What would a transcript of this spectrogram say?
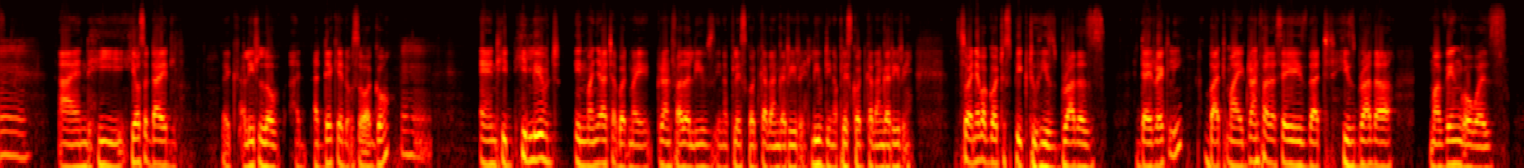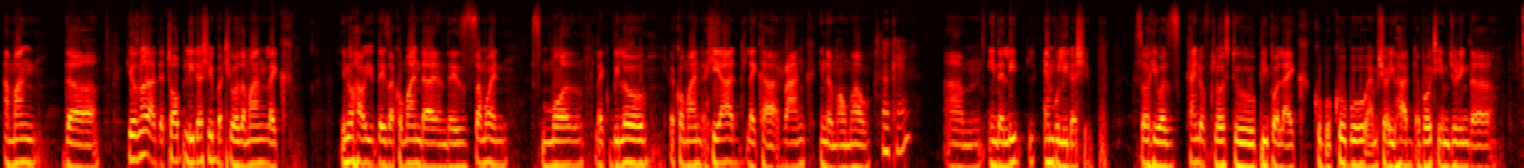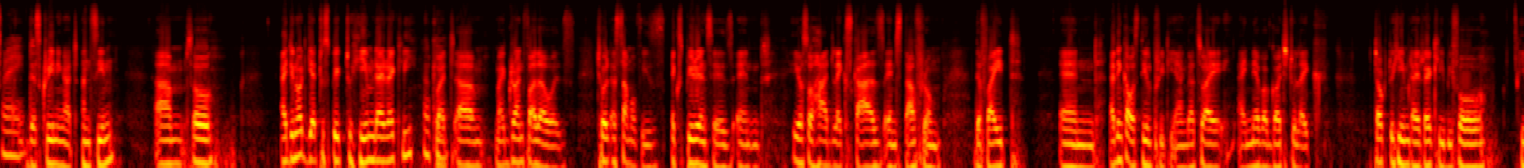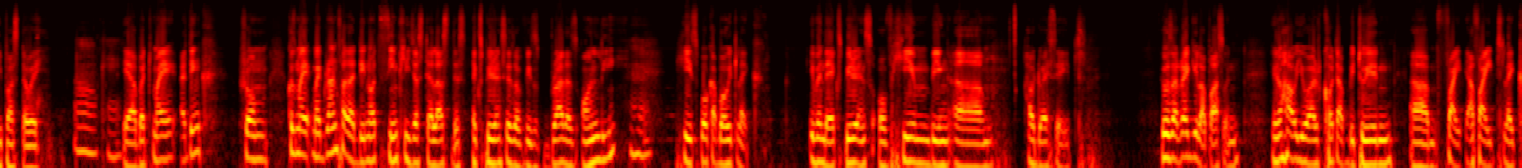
And he he also died like a little of a, a decade or so ago. And he he lived in Manyata, but my grandfather lives in a place called Kadangarire, lived in a place called Kadangarire. So I never got to speak to his brothers directly, but my grandfather says that his brother Mavingo was among the he was not at the top leadership, but he was among like you know how you, there's a commander and there's someone small like below the commander. He had like a rank in the Mau Mau Okay. um, in the lead, Embu leadership. So he was kind of close to people like Kubu Kubu. I'm sure you heard about him during the Right. the screening at Unseen. Um, so I did not get to speak to him directly, Okay. but um, my grandfather was told us some of his experiences, and he also had like scars and stuff from the fight. And I think I was still pretty young. That's why I never got to like talk to him directly before he passed away. Oh, okay. Yeah, but my I think from because my my grandfather did not simply just tell us the experiences of his brothers only. He spoke about like even the experience of him being um how do I say it? He was a regular person. You know how you are caught up between um, fight a fight. Like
